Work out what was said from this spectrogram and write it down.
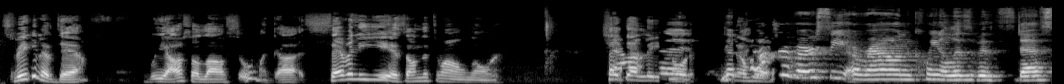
Speaking of death, we also lost, oh my God, 70 years on the throne, Lauren. Take that lead, Lauren. The controversy around Queen Elizabeth's death,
